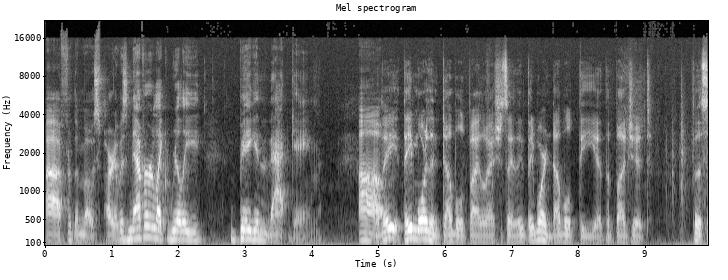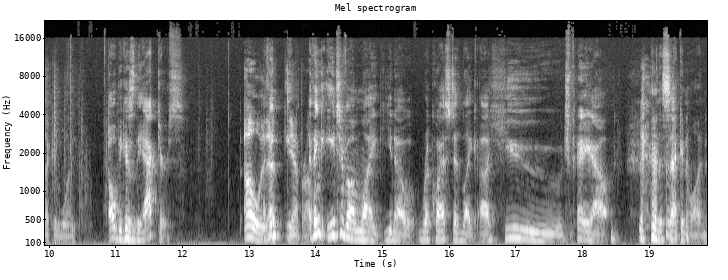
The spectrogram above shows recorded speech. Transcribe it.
uh, for the most part. It was never like really big in that game. Um, well, they they more than doubled, by the way. I should say they, they more than doubled the uh, the budget for the second one. Oh, because of the actors. Oh, I that, think, yeah, probably. I think each of them like you know requested like a huge payout for the second one,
